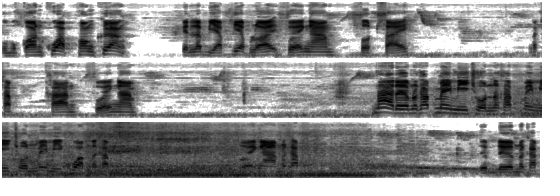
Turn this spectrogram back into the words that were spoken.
อุปกรณ์ควบห้องเครื่อง เป็นระเบียบเรียบร้อย สวยงามสดใสนะครับ คานสวยงาม หน้าเดิมนะครับ ไม่มีชนนะครับ ไม่มีชนไม่มีควบนะครับ สวยงามนะครับ เดิมๆนะครับ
